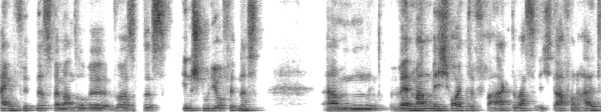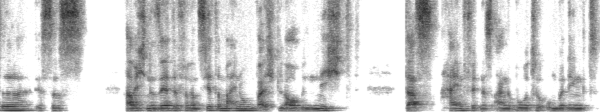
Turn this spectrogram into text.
Heimfitness, wenn man so will, versus In-Studio-Fitness. Ähm, wenn man mich heute fragt, was ich davon halte, ist es, habe ich eine sehr differenzierte Meinung, weil ich glaube nicht, dass Heimfitnessangebote unbedingt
